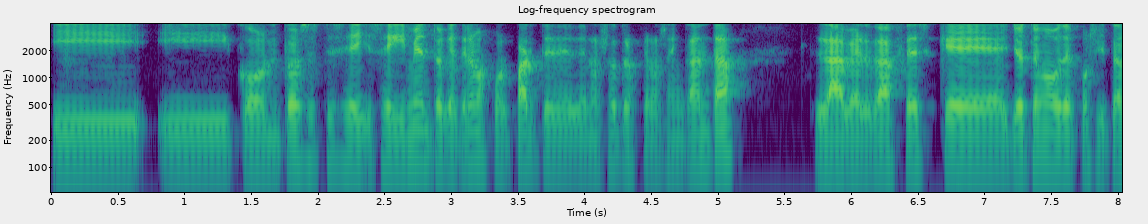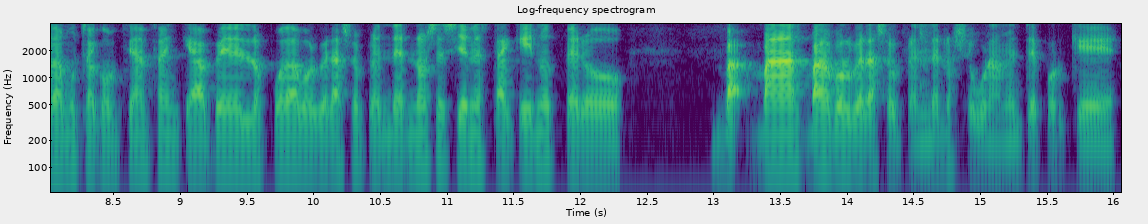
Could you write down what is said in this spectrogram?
y, con todo este se- seguimiento que tenemos por parte de, de nosotros que nos encanta, la verdad es que yo tengo depositada mucha confianza en que Apple los pueda volver a sorprender. No sé si en esta keynote, pero va, a, volver a sorprendernos seguramente porque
